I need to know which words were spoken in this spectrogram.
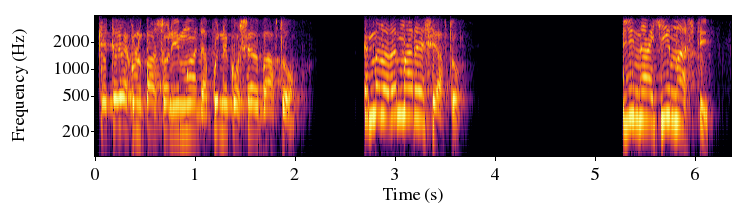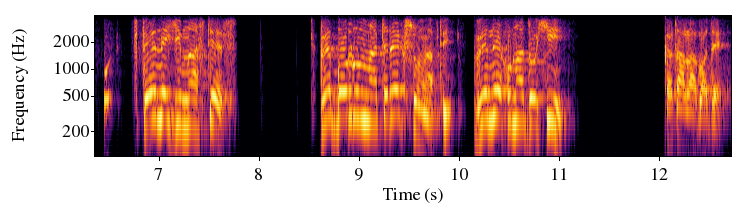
και τρέχουν πάνω στον ημάντα που είναι κοσέρβα αυτό. Εμένα δεν μ' αρέσει αυτό. Είναι αγύμναστοι. Φταίνε οι γυμναστές. Δεν μπορούν να τρέξουν αυτοί. Δεν έχουν αντοχή. Καταλάβατε.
